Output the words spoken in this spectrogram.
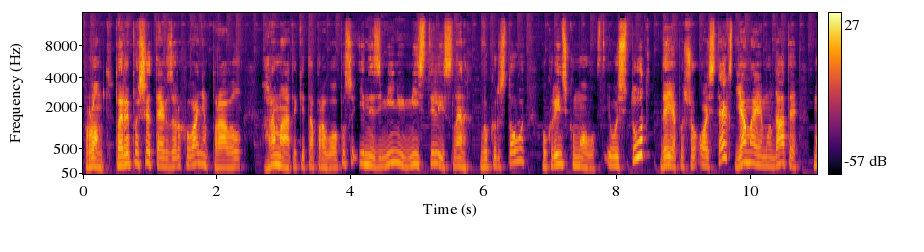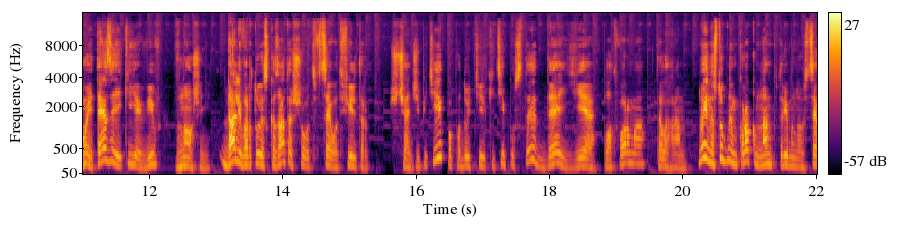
промпт. Перепиши текст з урахуванням правил, граматики та правопису і не змінюй мій стиль і сленг. Використовуй українську мову. І ось тут, де я пишу ось текст, я маю йому дати мої тези, які я ввів в Notion. Далі вартує сказати, що от в цей от фільтр з ChatGPT попадуть тільки ті пости, де є платформа Telegram. Ну і наступним кроком нам потрібен ось цей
